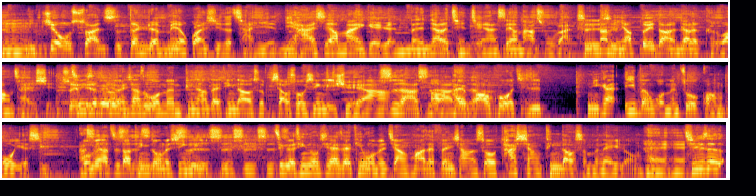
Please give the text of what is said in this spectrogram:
嗯，你就算是跟人没有关系的产业，你还是要卖给人，人家的钱钱还是要拿出来，是，那你要对到人家的渴望才行。所以这个就很像是我们平常在听到什么销售心理学啊，是啊是啊，还有包括其实你看，even 我们做广播也是。我们要知道听众的心理，是是是是。这个听众现在在听我们讲话，在分享的时候，他想听到什么内容？嘿嘿。其实这个，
